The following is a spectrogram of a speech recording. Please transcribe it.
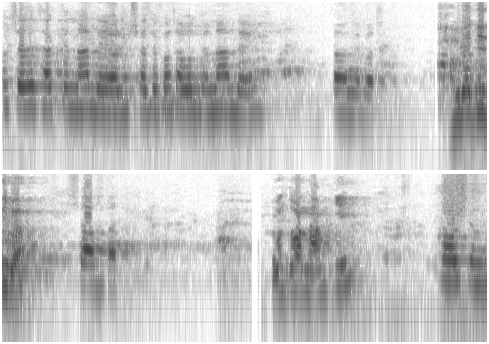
ওর সাথে থাকতে না দেয় ওর সাথে কথা বলতে না দেয় তাহলে বাদ। আমি বাদ দিয়ে দিবা? সব বাদ। এবং তোমার নাম কি? মৌসুমি।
